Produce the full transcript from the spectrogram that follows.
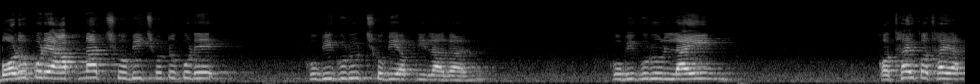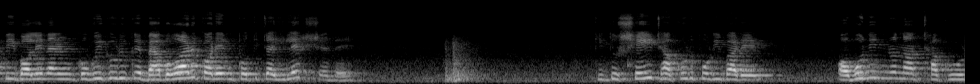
বড় করে আপনার ছবি, ছোট করে কবিগুরুর ছবি আপনি লাগান। কবিগুরুর লাইন কথায় কথায় আপনি বলেন আর কবিগুরুকে ব্যবহার করেন প্রতিটা ইলেকশনে। কিন্তু সেই ঠাকুর পরিবারের অবনীন্দ্রনাথ ঠাকুর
